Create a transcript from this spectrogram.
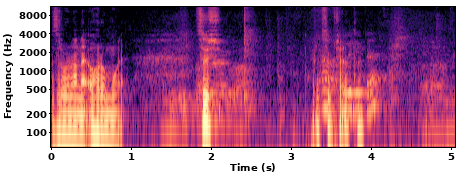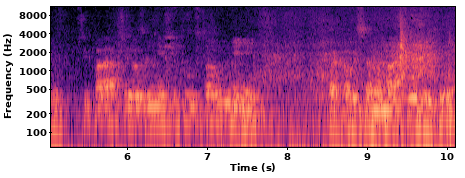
zrovna neohromuje. Což... Jak se přejete? Připadá přirozenější tu ústavu měnit, tak aby se neunášely děti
